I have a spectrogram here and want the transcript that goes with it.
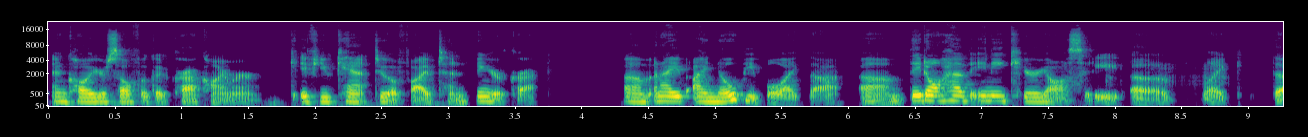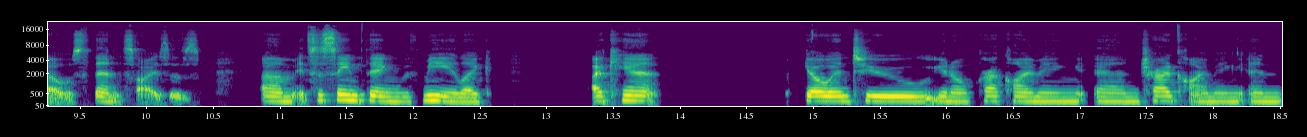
and call yourself a good crack climber if you can't do a 510 finger crack. Um, and I, I know people like that. Um, they don't have any curiosity of like those thin sizes. Um, it's the same thing with me. Like I can't go into you know crack climbing and trad climbing and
